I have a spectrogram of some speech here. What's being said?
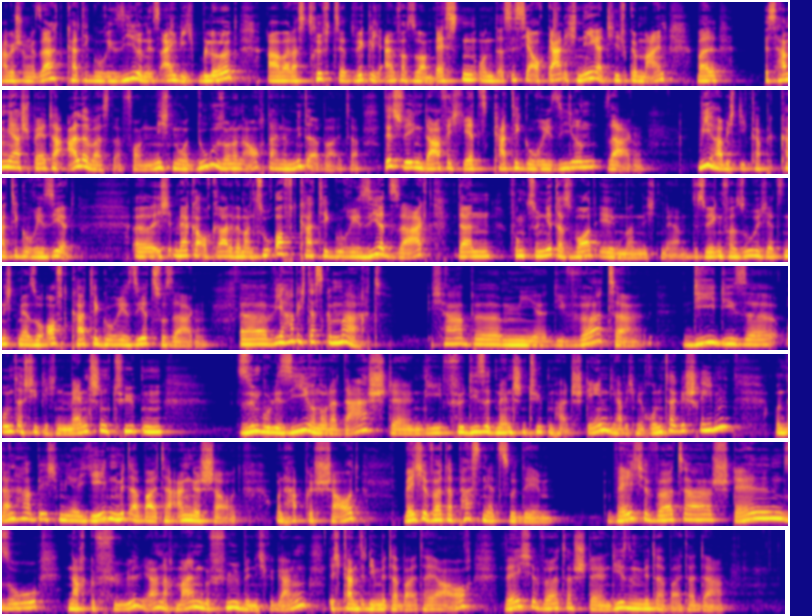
Habe ich schon gesagt, kategorisieren ist eigentlich blöd, aber das trifft jetzt wirklich einfach so am besten und es ist ja auch gar nicht negativ gemeint, weil es haben ja später alle was davon, nicht nur du, sondern auch deine Mitarbeiter. Deswegen darf ich jetzt kategorisieren sagen. Wie habe ich die kategorisiert? Äh, ich merke auch gerade, wenn man zu oft kategorisiert sagt, dann funktioniert das Wort irgendwann nicht mehr. Deswegen versuche ich jetzt nicht mehr so oft kategorisiert zu sagen. Äh, wie habe ich das gemacht? Ich habe mir die Wörter, die diese unterschiedlichen Menschentypen symbolisieren oder darstellen, die für diese Menschentypen halt stehen. Die habe ich mir runtergeschrieben und dann habe ich mir jeden Mitarbeiter angeschaut und habe geschaut, welche Wörter passen jetzt zu dem. Welche Wörter stellen so nach Gefühl, ja, nach meinem Gefühl bin ich gegangen. Ich kannte die Mitarbeiter ja auch. Welche Wörter stellen diesen Mitarbeiter dar?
